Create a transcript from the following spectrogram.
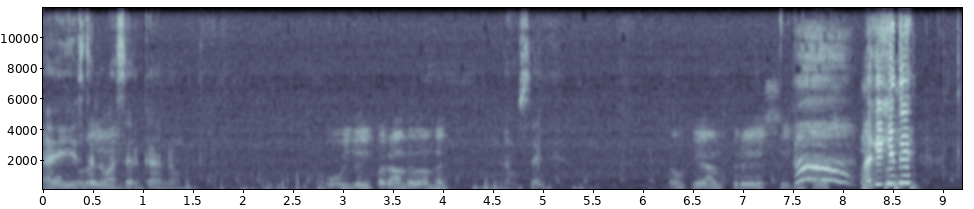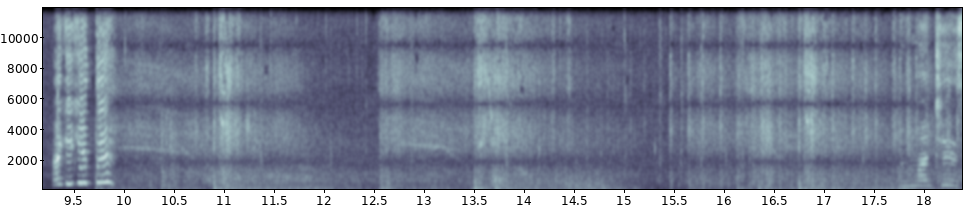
Ahí está lo más cercano. Uy, le dispararon de dónde? No sé. Aún quedan tres equipos. ¡Aquí hay gente! ¡Aquí gente! No manches.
